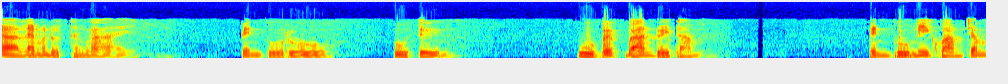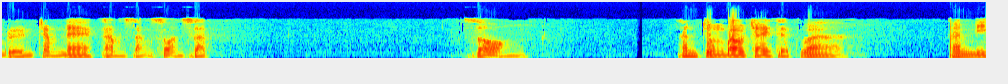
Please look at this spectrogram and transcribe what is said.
ดาและมนุษย์ทั้งหลาย เป็นผู้รู้ ผู้ตื่น ผู้เบิกบานด้วยธรรม เป็นผู้มีความจำเริญจำแนกทำสั่งสอนสัตว์สองท่านจงเบาใจเถิดว่า ท่านมี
